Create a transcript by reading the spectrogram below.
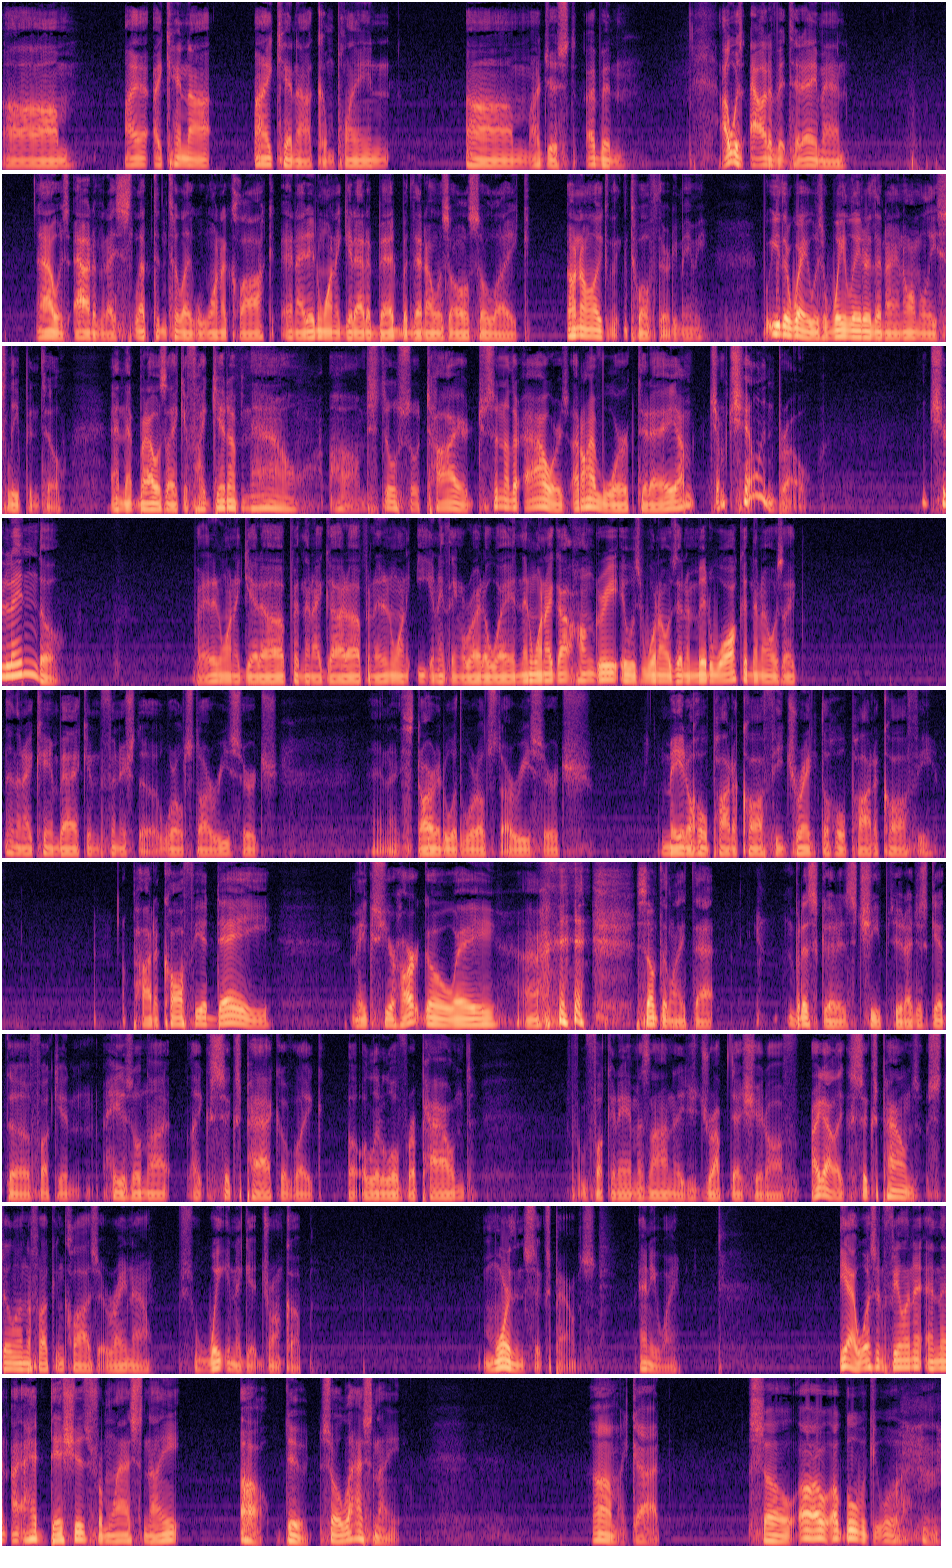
Um, I I cannot I cannot complain. Um, I just I've been I was out of it today, man. I was out of it. I slept until like one o'clock, and I didn't want to get out of bed. But then I was also like, oh no, like twelve thirty maybe. But either way, it was way later than I normally sleep until. And that, but I was like, if I get up now, oh, I'm still so tired. Just another hours. I don't have work today. I'm I'm chilling, bro. I'm chillendo. But I didn't want to get up, and then I got up, and I didn't want to eat anything right away. And then when I got hungry, it was when I was in a mid walk, and then I was like, and then I came back and finished the World Star Research, and I started with World Star Research, made a whole pot of coffee, drank the whole pot of coffee. A pot of coffee a day makes your heart go away, uh, something like that. But it's good. It's cheap, dude. I just get the fucking hazelnut like six pack of like a, little over a pound from fucking Amazon. And they just drop that shit off. I got like six pounds still in the fucking closet right now, just waiting to get drunk up. More than six pounds. Anyway, yeah, I wasn't feeling it, and then I had dishes from last night. Oh, dude. So last night. Oh my god. So oh, oh, oh,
